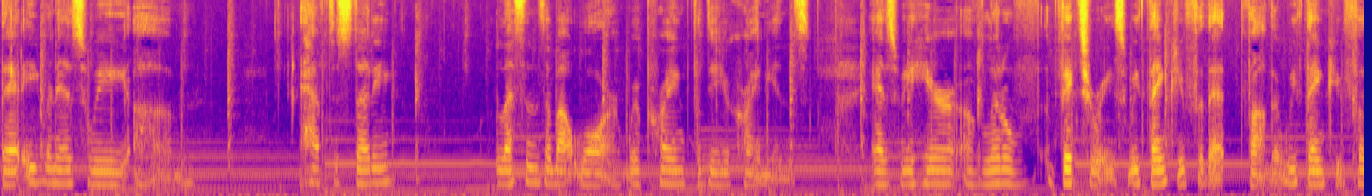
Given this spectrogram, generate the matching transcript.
that even as we um, have to study lessons about war, we're praying for the Ukrainians. As we hear of little victories, we thank you for that, Father. We thank you for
